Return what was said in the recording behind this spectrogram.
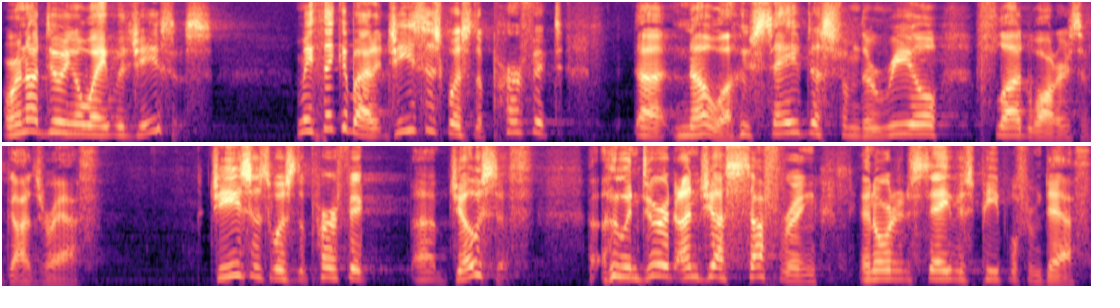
We're not doing away with Jesus. I mean, think about it. Jesus was the perfect uh, Noah who saved us from the real floodwaters of God's wrath. Jesus was the perfect uh, Joseph who endured unjust suffering in order to save his people from death.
